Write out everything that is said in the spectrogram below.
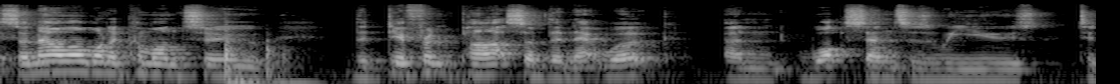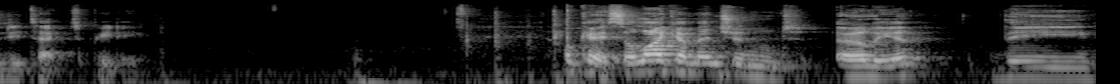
so now I want to come on to the different parts of the network and what sensors we use to detect PD. Okay, so like I mentioned earlier, the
